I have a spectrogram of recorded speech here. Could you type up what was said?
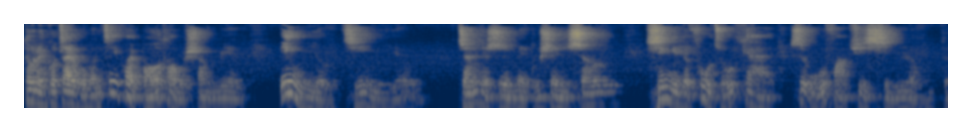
都能够在我们这块宝岛上面应有尽有，真的是美不胜收，心灵的富足感是无法去形容的。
